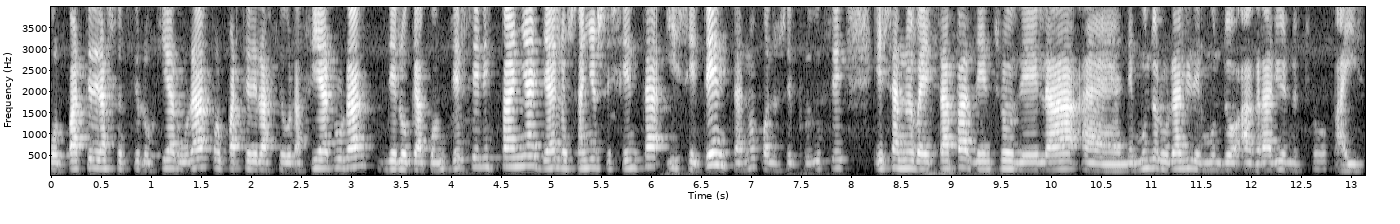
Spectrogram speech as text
por parte de la sociología rural, por parte de la geografía rural, de lo que acontece en España ya en los años 60 y 70, ¿no? cuando se produce esa nueva etapa dentro eh, del mundo rural y del mundo agrario en nuestro país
